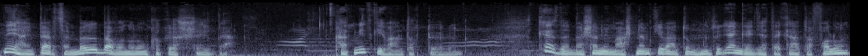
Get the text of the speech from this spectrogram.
néhány percen belül bevonulunk a községbe. Hát mit kívántok tőlünk? Kezdetben semmi más nem kívántunk, mint hogy engedjetek át a falun,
